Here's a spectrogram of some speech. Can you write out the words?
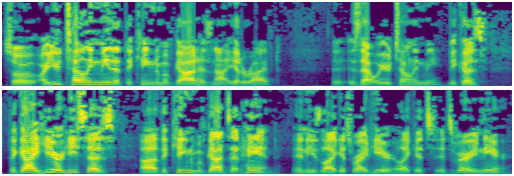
So are you telling me that the kingdom of God has not yet arrived? Is that what you're telling me? Because the guy here, he says, uh, the kingdom of God's at hand. And he's like, it's right here. Like, it's, it's very near.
